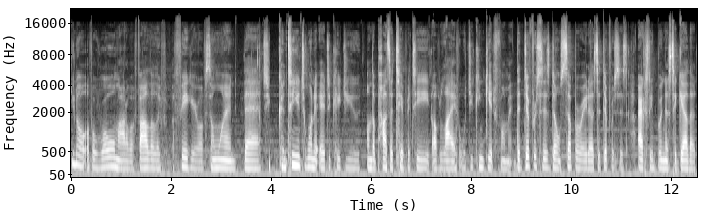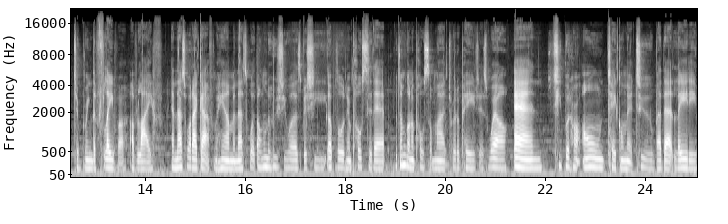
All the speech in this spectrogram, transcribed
you know, of a role model, a father, a figure of someone that continue to want to educate you on the positivity of life, what you can get from it. The differences don't separate us, the differences actually bring us together to bring the flavor of life. And that's what I got from him. And that's what I don't know who she was, but she uploaded and posted that, which I'm going to post on my Twitter page as well. And she put her own take on that too by that lady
